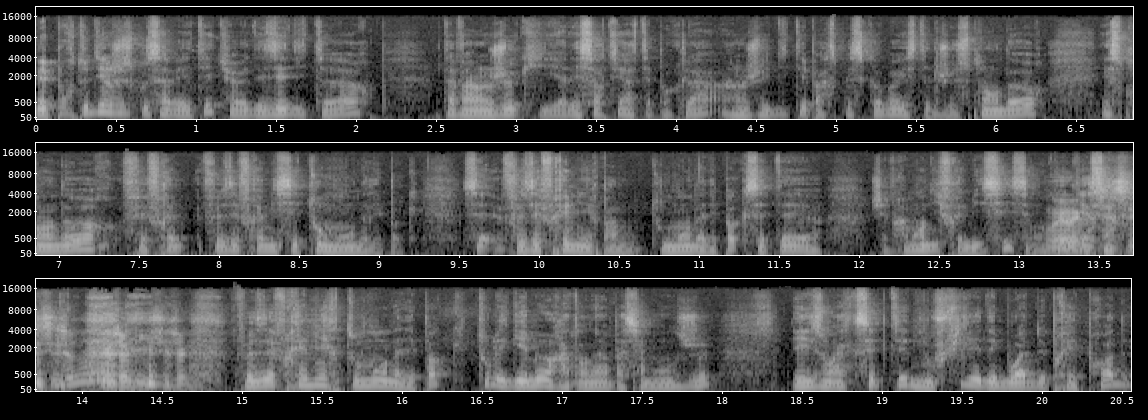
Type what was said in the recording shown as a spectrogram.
Mais pour te dire jusqu'où ça avait été, tu avais des éditeurs. Tu avais un jeu qui allait sortir à cette époque-là, un jeu édité par Space Cowboy, c'était le jeu Splendor. Et Splendor fait fré- faisait frémisser tout le monde à l'époque. Faisait frémir, pardon, tout le monde à l'époque. C'était, euh, j'ai vraiment dit frémisser, c'est Oui, oui, c'est joli, c'est joli. Faisait frémir tout le monde à l'époque. Tous les gamers attendaient impatiemment ce jeu. Et ils ont accepté de nous filer des boîtes de pré-prod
